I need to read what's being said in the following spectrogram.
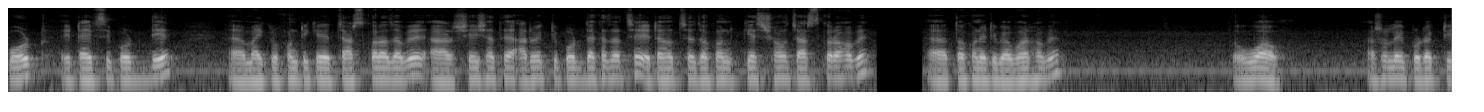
পোর্ট এই টাইপ সি পোর্ট দিয়ে মাইক্রোফোনটিকে চার্জ করা যাবে। আর সেই সাথে আরও একটি পোর্ট দেখা যাচ্ছে। এটা হচ্ছে যখন কেস সহ চার্জ করা হবে তখন এটি ব্যবহার হবে। তো ওয়াও আসলে এই প্রোডাক্টটি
